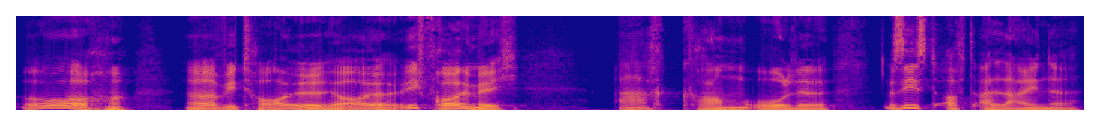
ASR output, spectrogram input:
Oh, ja, wie toll. Ja, ich freue mich. Ach komm, Ole. Sie ist oft alleine.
